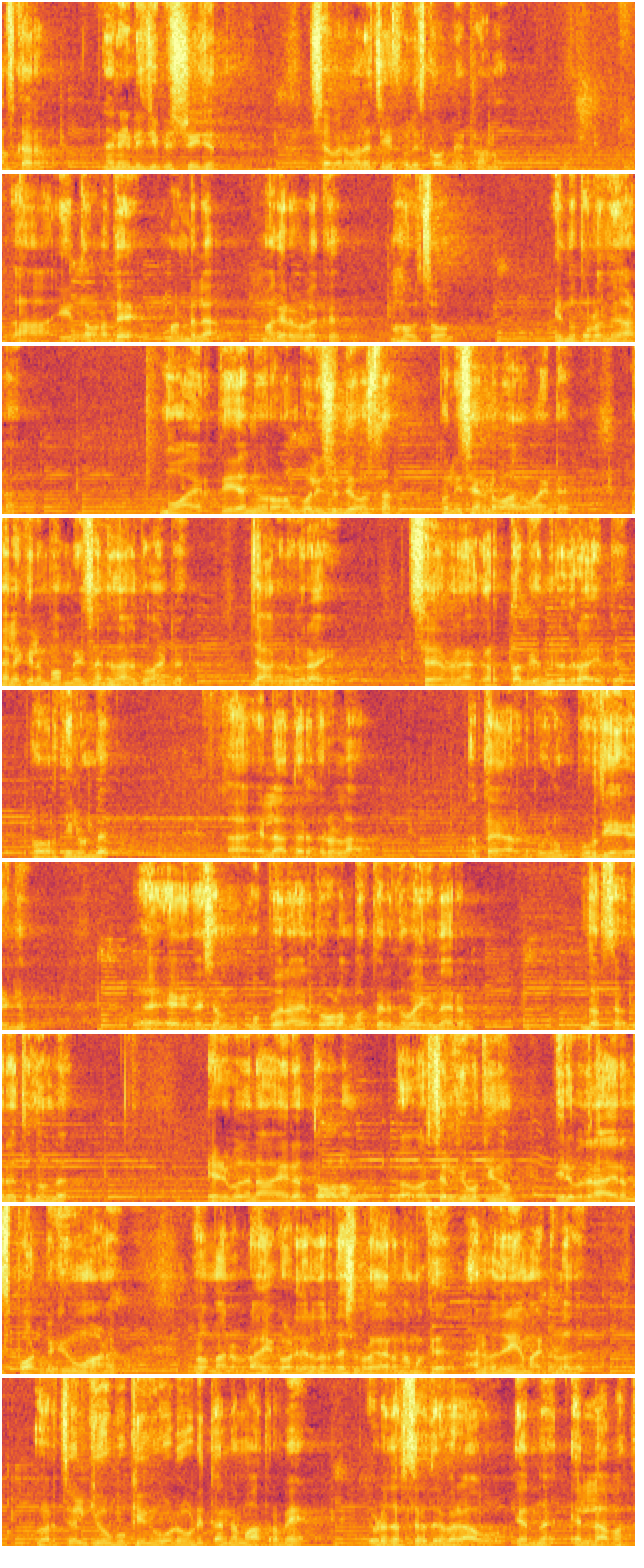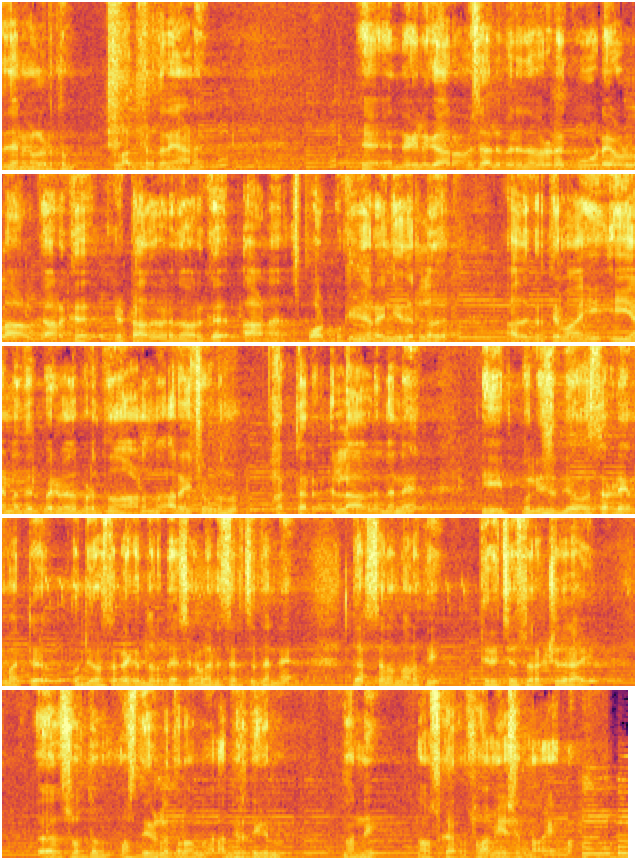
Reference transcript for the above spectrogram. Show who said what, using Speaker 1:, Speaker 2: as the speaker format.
Speaker 1: നമസ്കാരം. ഞാൻ A D G P Sreejith Sabarimala chief police കോർഡിനേറ്ററാണ്. ഈ തവണത്തെ മണ്ഡല മകരവിളക്ക് മഹോത്സവം ഇന്ന് തുടങ്ങുകയാണ്. മൂവായിരത്തി അഞ്ഞൂറോളം പോലീസ് ഉദ്യോഗസ്ഥർ പോലീസ് സേനയുടെ ഭാഗമായിട്ട് നിലയ്ക്കലും പമ്പയും സന്നിധാനത്തുമായിട്ട് ജാഗരൂകരായി സേവന കർത്തവ്യ നിരതരായിട്ട് പ്രവർത്തിയിലുണ്ട് എല്ലാ തരത്തിലുള്ള തയ്യാറെടുപ്പുകളും പൂർത്തിയായി കഴിഞ്ഞു. ഏകദേശം മുപ്പതിനായിരത്തോളം ഭക്തർ ഇന്ന് വൈകുന്നേരം ദർശനത്തിനെത്തുന്നുണ്ട്. എഴുപതിനായിരത്തോളം വെർച്വൽ ക്യൂ ബുക്കിങ്ങും ഇരുപതിനായിരം സ്പോട്ട് ബുക്കിങ്ങുമാണ് ബഹുമാനപ്പെട്ട ഹൈക്കോടതിയുടെ നിർദ്ദേശപ്രകാരം നമുക്ക് അനുവദനീയമായിട്ടുള്ളത്. വെർച്വൽ ക്യൂ ബുക്കിങ്ങോടുകൂടി തന്നെ മാത്രമേ ഇവിടെ ദർശനത്തിന് വരാവൂ എന്ന് എല്ലാ ഭക്തജനങ്ങളടുത്തും ഉള്ള അഭ്യർത്ഥനയാണ്. എന്തെങ്കിലും കാരണവശാൽ വരുന്നവരുടെ കൂടെയുള്ള ആൾക്കാർക്ക് കിട്ടാതെ വരുന്നവർക്ക് ആണ് സ്പോട്ട് ബുക്കിംഗ് അറേഞ്ച് ചെയ്തിട്ടുള്ളത്. അത് കൃത്യമായി ഈ എണ്ണത്തിൽ പരിമിതപ്പെടുത്തുന്നതാണെന്ന് അറിയിച്ചു കൊടുക്കുന്നു ഭക്തർ എല്ലാവരും തന്നെ ഈ പോലീസ് ഉദ്യോഗസ്ഥരുടെയും മറ്റ് ഉദ്യോഗസ്ഥരുടെയൊക്കെ നിർദ്ദേശങ്ങൾ അനുസരിച്ച് തന്നെ ദർശനം നടത്തി തിരിച്ച് സുരക്ഷിതരായി സ്വന്തം വസതികളിലെത്തണമെന്ന് അഭ്യർത്ഥിക്കുന്നു. നന്ദി. നമസ്കാരം. സ്വാമി ശരണമയ്യപ്പ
